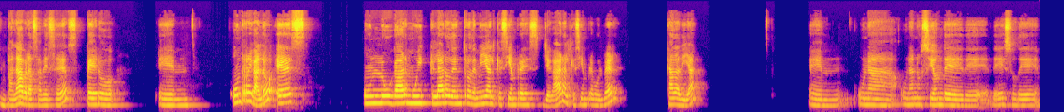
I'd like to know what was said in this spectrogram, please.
en palabras a veces, pero em, un regalo es un lugar muy claro dentro de mí al que siempre es llegar, al que siempre volver, cada día. Em, una, una, noción de, de, de eso, de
